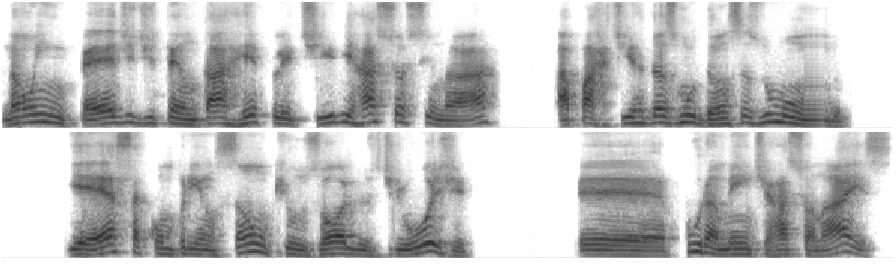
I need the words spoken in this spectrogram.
Não impede de tentar refletir e raciocinar a partir das mudanças do mundo. E é essa compreensão que os olhos de hoje, é, puramente racionais,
